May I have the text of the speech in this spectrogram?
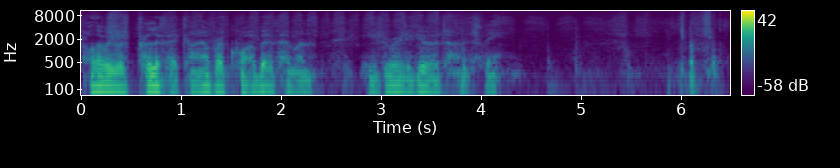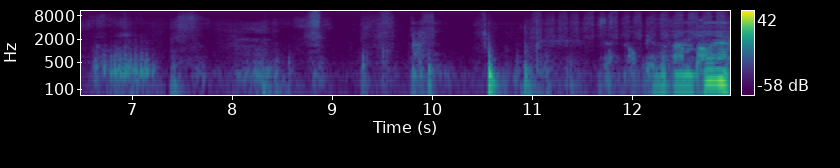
although he was prolific, I have read quite a bit of him and he's really good actually. Is that copy of the vampire?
